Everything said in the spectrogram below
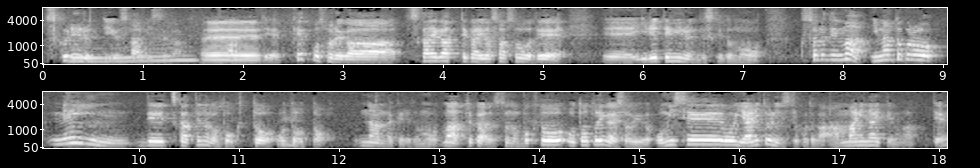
作れるっていうサービスがうんあえって結構それが使い勝手が良さそうで、えー入れてみるんですけどもそれでまあ今のところメインで使ってるのが僕と弟なんだけれども、まあというかその僕と弟以外そういうお店をやり取りにすることがあんまりないっていうのがあって、うん。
